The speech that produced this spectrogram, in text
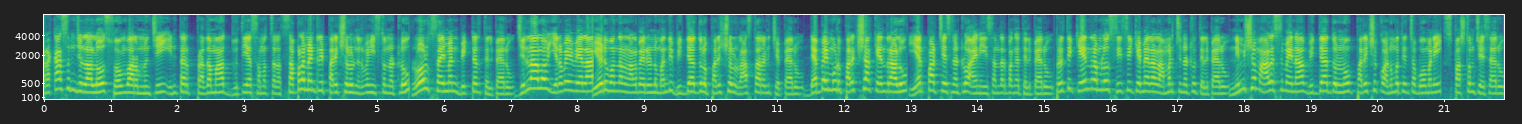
ప్రకాశం జిల్లాలో సోమవారం నుంచి ఇంటర్ ప్రథమ ద్వితీయ సంవత్సర సప్లిమెంటరీ పరీక్షలు నిర్వహిస్తున్నట్లు రోల్ సైమన్ విక్టర్ తెలిపారు. జిల్లాలో ఇరవై వేల ఏడు వందల నలభై రెండు మంది విద్యార్థులు పరీక్షలు రాస్తారని చెప్పారు. డెబ్బై మూడు పరీక్షా కేంద్రాలు ఏర్పాటు చేసినట్లు ఆయన ఈ సందర్భంగా తెలిపారు. ప్రతి కేంద్రంలో సీసీ కెమెరాలు అమర్చినట్లు తెలిపారు. నిమిషం ఆలస్యమైన విద్యార్థులను పరీక్షకు అనుమతించబోమని స్పష్టం చేశారు.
